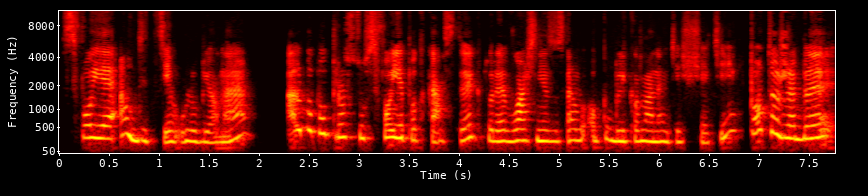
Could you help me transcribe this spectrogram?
swoje audycje ulubione, albo po prostu swoje podcasty, które właśnie zostały opublikowane gdzieś w sieci, po to, żeby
